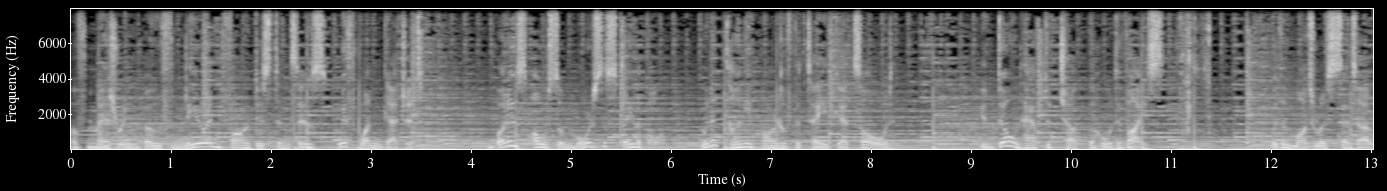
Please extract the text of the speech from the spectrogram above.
of measuring both near and far distances with one gadget, but is also more sustainable. When a tiny part of the tape gets old, you don't have to chuck the whole device. With a modular setup,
